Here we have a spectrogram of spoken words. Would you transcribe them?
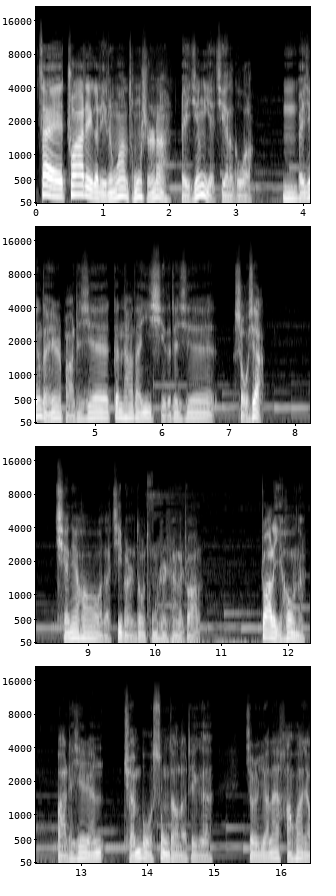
在抓这个李正光的同时呢，北京也接了锅了。嗯北京等于是把这些跟他在一起的这些手下，前前后后的基本上都是同时全给抓了。抓了以后呢，把这些人全部送到了这个，就是原来行话叫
